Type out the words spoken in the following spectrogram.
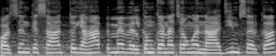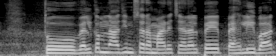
पर्सन के साथ। तो यहाँ पे मैं वेलकम करना चाहूँगा नाजिम सर का। तो वेलकम नाजिम सर हमारे चैनल पे पहली बार।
